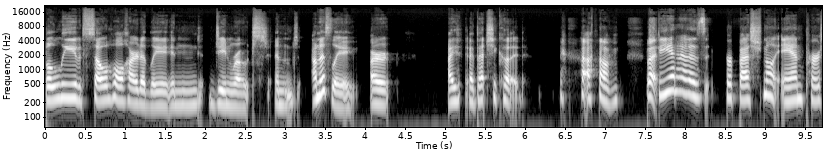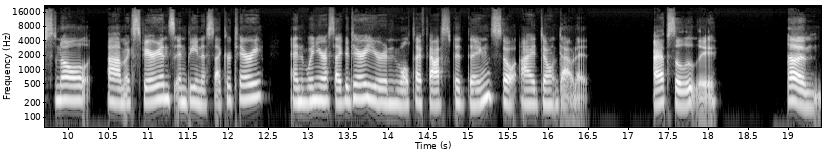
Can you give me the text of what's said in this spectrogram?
believed so wholeheartedly in Jean Roach, and honestly, our I, I bet she could. um, but she has professional and personal um, experience in being a secretary. And when you're a secretary, you're in multifaceted things. So I don't doubt it. Absolutely. Um,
